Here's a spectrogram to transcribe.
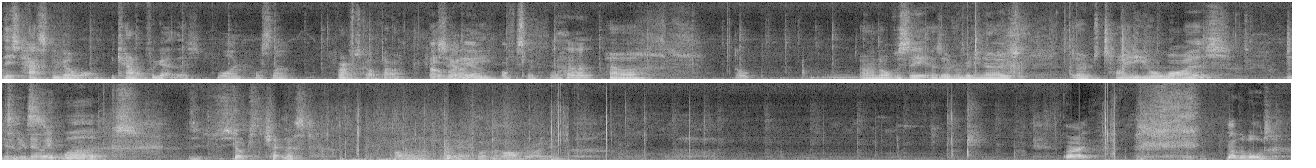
This has to go on. We cannot forget this. Why? What's that? Graphics card power. Oh, right, yeah, obviously. power. oh. And obviously, as everybody knows, don't tidy your wires until you know it works. Go to the checklist. Hold on, put the hard drive in. Alright. Motherboard.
